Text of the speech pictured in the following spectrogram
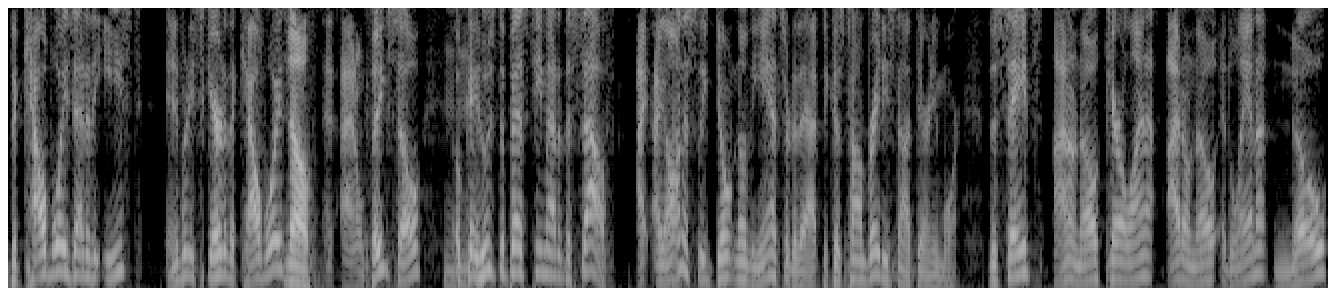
the Cowboys out of the East. Anybody scared of the Cowboys? No. I don't think so. Hmm. Okay, who's the best team out of the South? I, I honestly don't know the answer to that because Tom Brady's not there anymore. The Saints, I don't know. Carolina, I don't know. Atlanta, no.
